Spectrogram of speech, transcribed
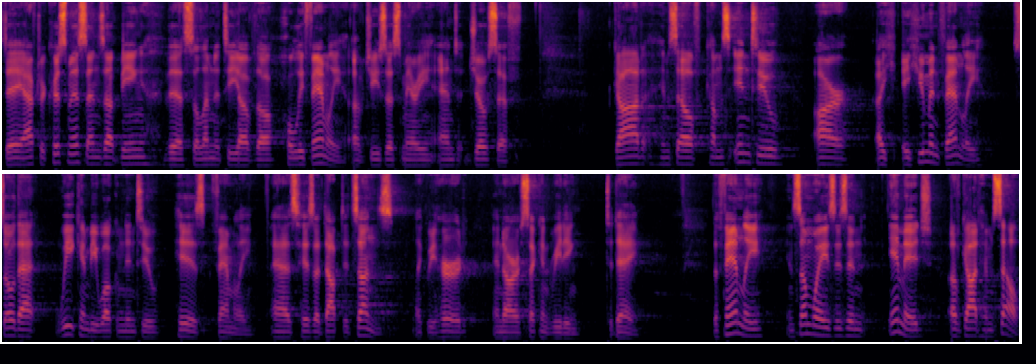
day after Christmas ends up being the solemnity of the Holy Family of Jesus, Mary, and Joseph. God Himself comes into our a, a, human family so that we can be welcomed into His family as His adopted sons, like we heard in our second reading today. The family, in some ways, is an image of God Himself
